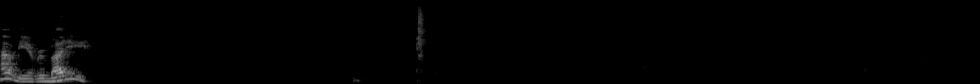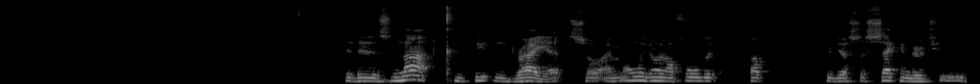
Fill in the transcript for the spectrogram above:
Howdy, everybody. It is not completely dry yet, so I'm only going to hold it up for just a second or two.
